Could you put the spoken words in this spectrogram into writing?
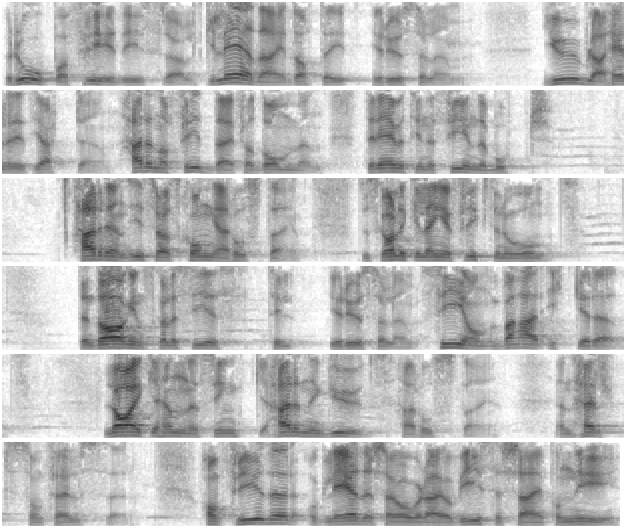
Rop av fryd, Israel. Gled deg, datter Jerusalem. Jubla hele ditt hjerte. Herren har fridd deg fra dommen, drevet dine fiender bort. Herren, Israels konge, er hos deg. Du skal ikke lenger frykte noe ondt. Den dagen skal det sies til Jerusalem, Sion, vær ikke redd. La ikke hendene synke. Herren er Gud her hos deg, en helt som frelser. Han fryder og gleder seg over deg og viser seg på ny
